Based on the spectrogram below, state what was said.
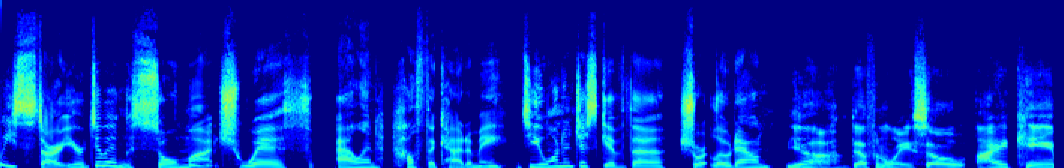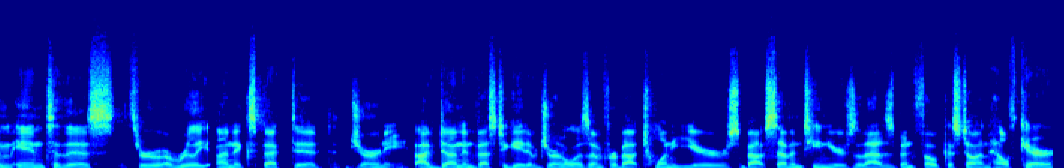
we start, you're doing so much with Allen Health Academy. Do you want to just give the short lowdown? Yeah, definitely. So I came into this through a really unexpected journey. I've done investigative journalism for about 20 years. About 17 years of that has been focused on healthcare.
